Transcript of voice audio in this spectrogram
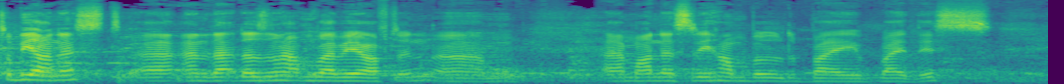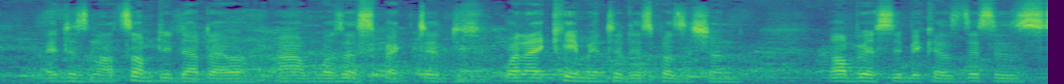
to be honest, uh, and that doesn't happen very often. Um, I'm honestly humbled by, by this. It is not something that I um, was expected when I came into this position, obviously because this is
